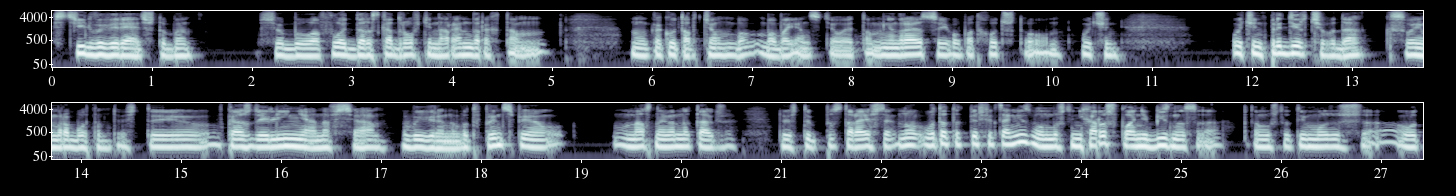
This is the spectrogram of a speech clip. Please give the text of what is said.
стиль выверяет, чтобы все было вплоть до раскадровки на рендерах там ну, какой-то Артем Бабаян сделает. Там мне нравится его подход, что он очень, очень придирчиво, да, к своим работам. То есть ты каждая линия, она вся выверена. Вот, в принципе, у нас, наверное, так же. То есть ты постараешься... Ну, вот этот перфекционизм, он, может, и не хорош в плане бизнеса, потому что ты можешь, э, вот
